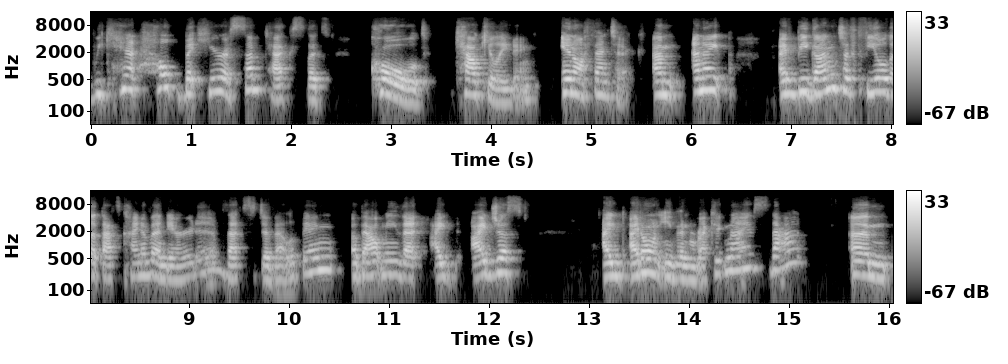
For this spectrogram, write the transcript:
we can't help but hear a subtext that's cold, calculating, inauthentic. Um, and I, I've begun to feel that that's kind of a narrative that's developing about me that I, I just, I, I don't even recognize that. Um,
